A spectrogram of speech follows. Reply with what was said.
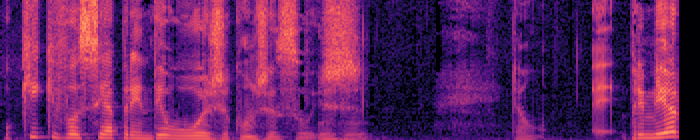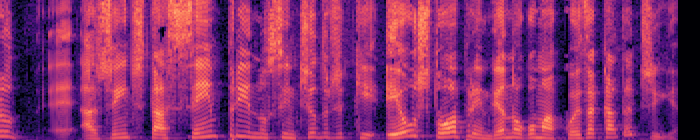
O que, que você aprendeu hoje com Jesus? Uhum. Então, é, primeiro, a gente está sempre no sentido de que eu estou aprendendo alguma coisa a cada dia.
